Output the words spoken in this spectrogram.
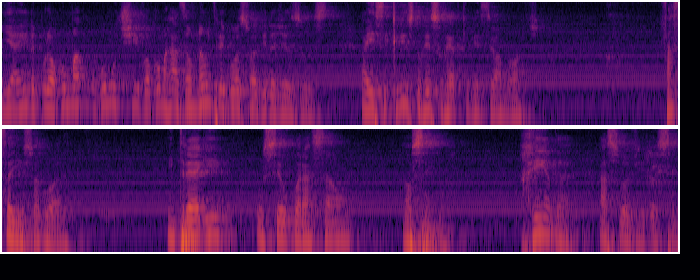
e ainda por alguma, algum motivo, alguma razão não entregou a sua vida a Jesus, a esse Cristo ressurreto que venceu a morte, faça isso agora. Entregue o seu coração ao Senhor. Renda a sua vida ao Senhor.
